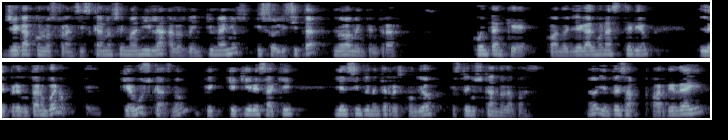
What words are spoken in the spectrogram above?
llega con los franciscanos en Manila a los 21 años y solicita nuevamente entrar. Cuentan que cuando llega al monasterio le preguntaron, bueno, ¿qué buscas, no? ¿Qué, quieres aquí? Y él simplemente respondió, estoy buscando la paz. Y entonces a partir de ahí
